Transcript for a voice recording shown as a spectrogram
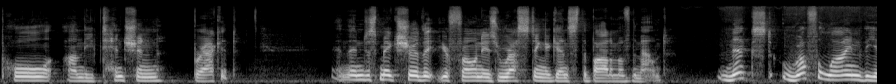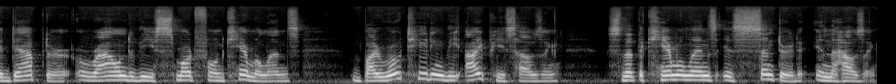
pull on the tension bracket. And then just make sure that your phone is resting against the bottom of the mount. Next, rough align the adapter around the smartphone camera lens by rotating the eyepiece housing so that the camera lens is centered in the housing.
